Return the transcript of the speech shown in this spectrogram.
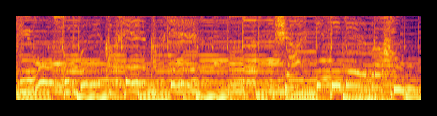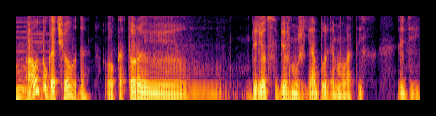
И у судьбы, как все, как все, счастье себе прошу. Алла Пугачева, да, который берет себе в мужья более молодых людей.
